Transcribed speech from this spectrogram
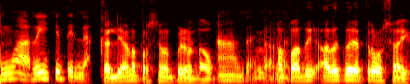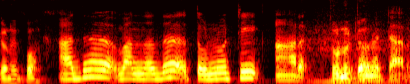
എങ്ങും അറിയിക്കത്തില്ല. കല്യാണ പ്രശ്നം എപ്പോഴും ഉണ്ടാവും. അത് അതൊക്കെ എത്ര വർഷമായി കാണും ഇപ്പോൾ അത് വന്നത് തൊണ്ണൂറ്റി ആറ് തൊണ്ണൂറ്റാറ്.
